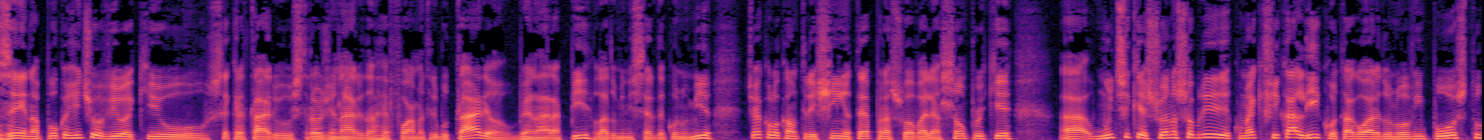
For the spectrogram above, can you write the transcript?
Zeina, há pouco a gente ouviu aqui o secretário extraordinário da reforma tributária, o Bernardo Api, lá do Ministério da Economia. A gente vai colocar um trechinho até para sua avaliação, porque ah, muito se questiona sobre como é que fica a alíquota agora do novo imposto,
